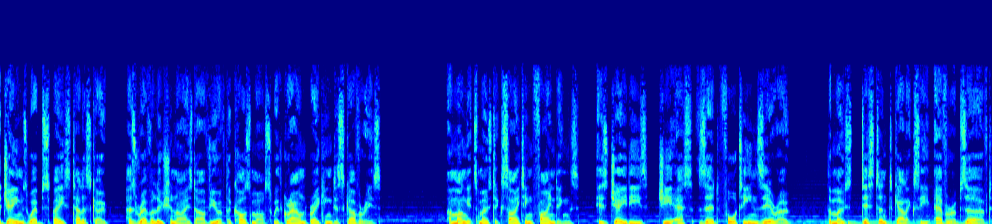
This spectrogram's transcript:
The James Webb Space Telescope has revolutionized our view of the cosmos with groundbreaking discoveries. Among its most exciting findings is JADES GSZ140, the most distant galaxy ever observed,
